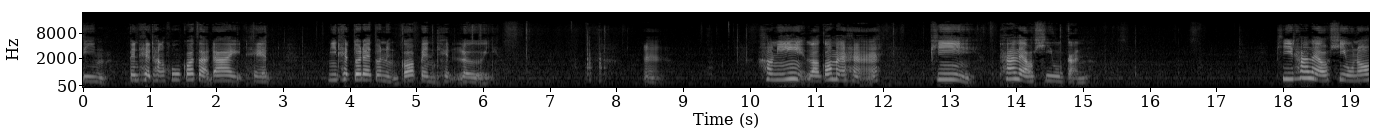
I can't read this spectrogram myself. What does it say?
จริง เป็นเท็จทั้งคู่ก็จะได้เท็จมีเท็จตัวใดตัวหนึ่งก็เป็นเท็จเลย อ่า คราวนี้เราก็มาหาพี่ถ้าแล้วคิวกันพี่ถ้าแล้วคิวเนาะ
